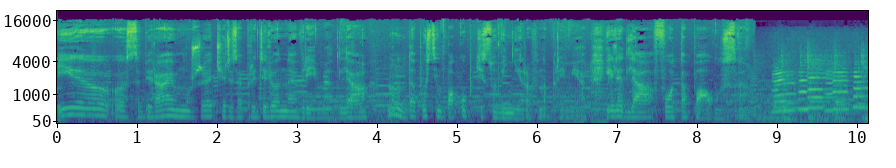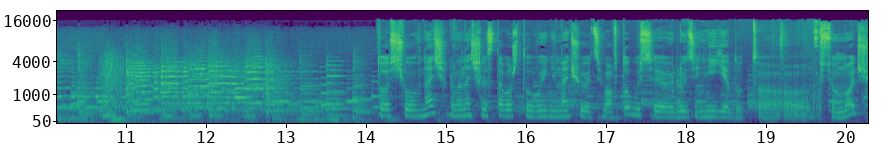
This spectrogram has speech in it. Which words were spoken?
и э, собираем уже через определенное время для, ну, допустим, покупки сувениров, например, или для фотопаузы. С чего вы начали, вы начали с того, что вы не ночуете в автобусе, люди не едут э, всю ночь,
